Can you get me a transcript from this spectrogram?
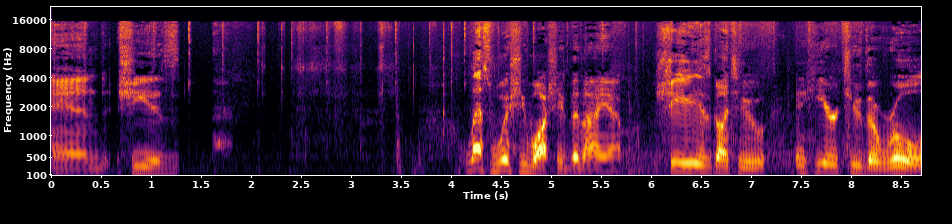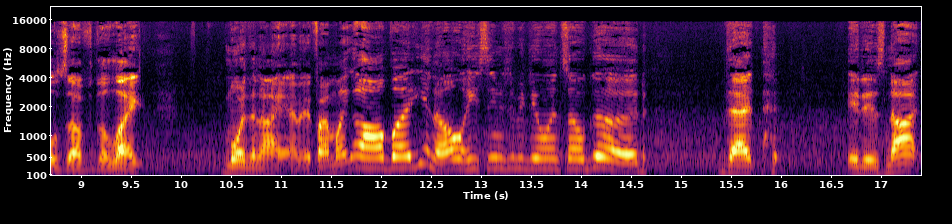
And she is less wishy-washy than I am. She is going to adhere to the rules of the light more than I am. If I'm like, "Oh, but you know, he seems to be doing so good," that it is not,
